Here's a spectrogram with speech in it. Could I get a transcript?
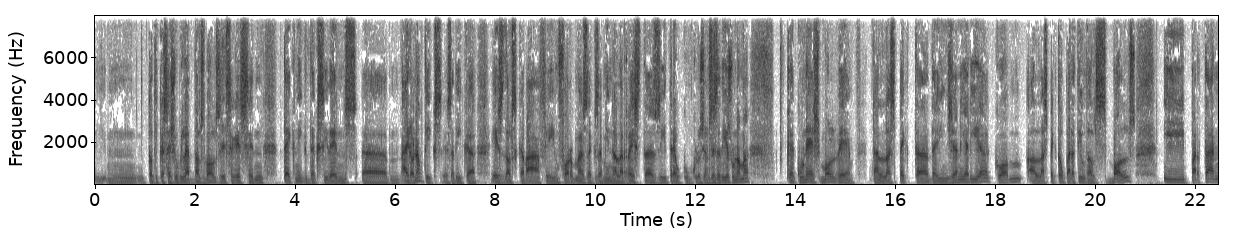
mm, tot i que s'ha jubilat dels vols, ell segueix sent tècnic d'accidents eh, aeronàutics, és a dir, que és dels que va fer informes, examina les restes i treu conclusions. És a dir, és un home que coneix molt bé tant l'aspecte d'enginyeria com l'aspecte operatiu dels vols i, per tant,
